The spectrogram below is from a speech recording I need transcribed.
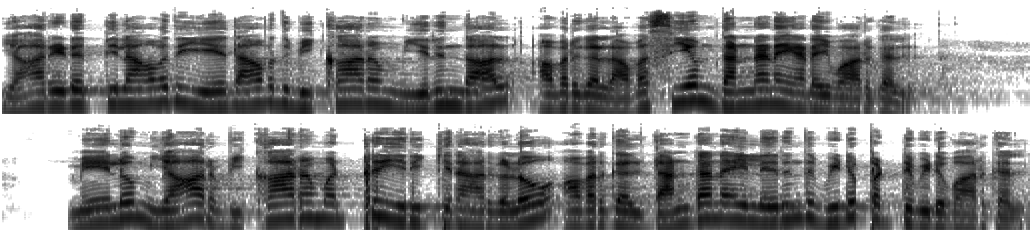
யாரிடத்திலாவது ஏதாவது விகாரம் இருந்தால் அவர்கள் அவசியம் தண்டனை அடைவார்கள். மேலும் யார் விகாரமற்று இருக்கிறார்களோ அவர்கள் தண்டனையிலிருந்து விடுபட்டு விடுவார்கள்.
